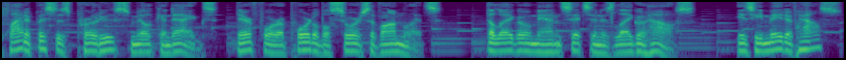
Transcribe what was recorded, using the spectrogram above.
Platypuses produce milk and eggs, therefore a portable source of omelets. The Lego man sits in his Lego house. Is he made of house,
